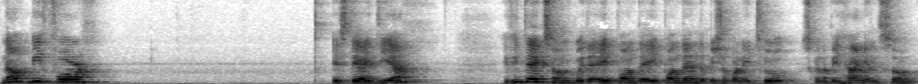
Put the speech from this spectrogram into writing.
Now b4 is the idea if he takes on with the a pawn, the a pawn, then the bishop on e2 is going to be hanging. So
